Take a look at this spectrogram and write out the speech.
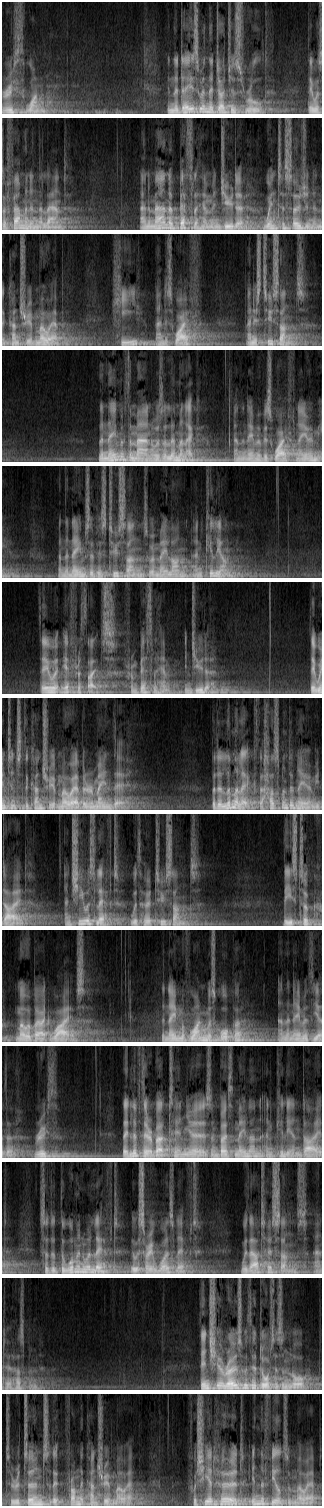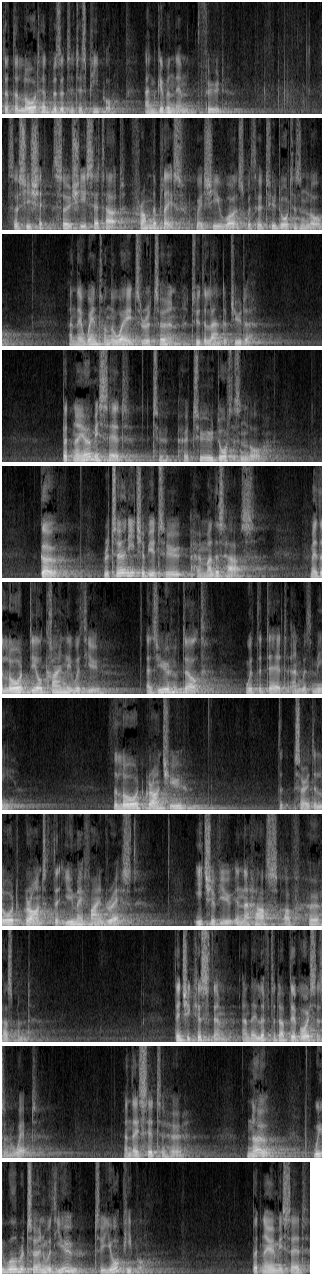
Ruth 1. In the days when the judges ruled, there was a famine in the land, and a man of Bethlehem in Judah went to sojourn in the country of Moab, he and his wife and his two sons. The name of the man was Elimelech, and the name of his wife Naomi, and the names of his two sons were Mahlon and Chilion. They were Ephrathites from Bethlehem in Judah. They went into the country of Moab and remained there. But Elimelech, the husband of Naomi, died, and she was left with her two sons. These took Moabite wives. The name of one was Orpah, and the name of the other, Ruth. They lived there about ten years, and both Mahlon and Chilion died, so that the woman were left, oh, sorry, was left without her sons and her husband. Then she arose with her daughters in law to return to the, from the country of Moab, for she had heard in the fields of Moab that the Lord had visited his people and given them food. So she, so she set out from the place where she was with her two daughters in law, and they went on the way to return to the land of Judah. But Naomi said to her two daughters in law, Go, return each of you to her mother's house. May the Lord deal kindly with you, as you have dealt with the dead and with me. The Lord grant you, the, sorry, the Lord grant that you may find rest, each of you in the house of her husband. Then she kissed them, and they lifted up their voices and wept. And they said to her, No, we will return with you to your people. But Naomi said,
